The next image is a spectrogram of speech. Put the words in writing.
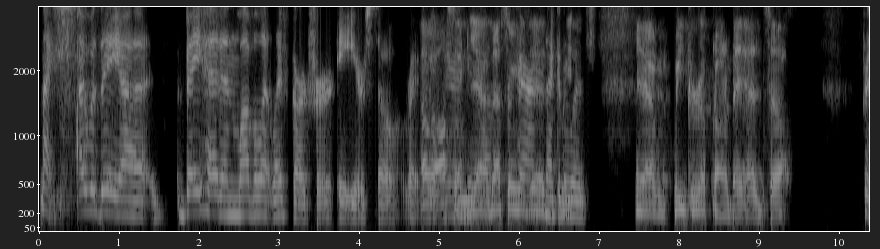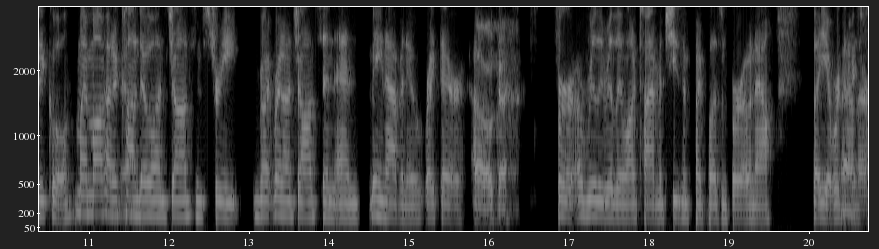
Nice. I was a uh, Bayhead and Lavallette lifeguard for eight years. So right. Oh, right awesome! Yeah, that's what parents' we did. neck of we, the woods. Yeah, we grew up going to Bayhead, so pretty cool. My mom had a yeah. condo on Johnson Street, right, right on Johnson and Main Avenue, right there. Um, oh, okay. For a really, really long time, and she's in Point Pleasant Borough now. But yeah, we're down there.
